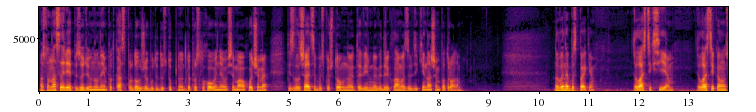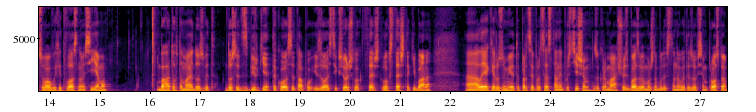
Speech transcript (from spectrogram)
Основна серія епізодів No Name Podcast продовжує бути доступною для прослуховування усіма охочими і залишається безкоштовною та вільною від реклами завдяки нашим патронам. Новини безпеки. Elastic CM. Elastic анонсував вихід власного CM. Багато хто має досвід досвід збірки такого сетапу із Elasticsearch, Logstash та Kibana. Але, як я розумію, тепер цей процес стане простішим. Зокрема, щось базове можна буде встановити зовсім просто,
